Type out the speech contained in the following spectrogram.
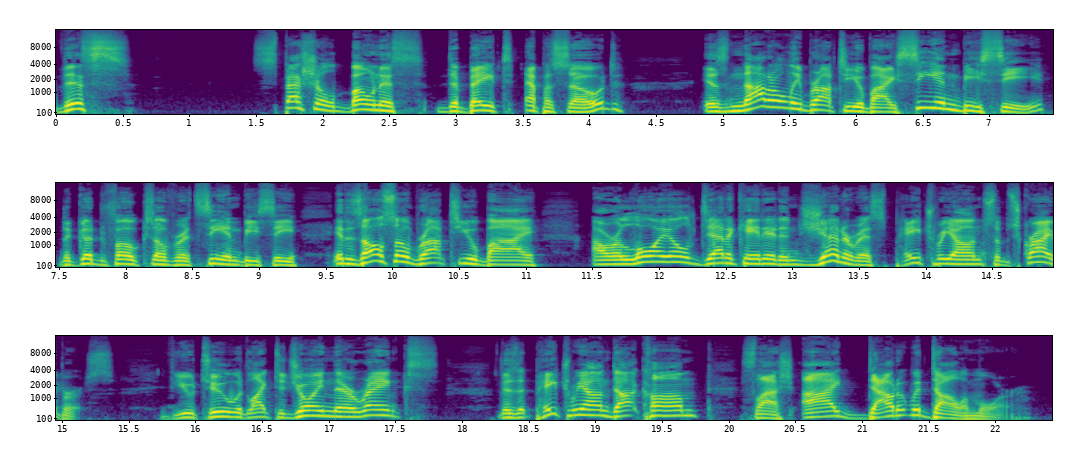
This special bonus debate episode is not only brought to you by CNBC, the good folks over at CNBC, it is also brought to you by our loyal, dedicated, and generous Patreon subscribers. If you too would like to join their ranks, visit patreon.com slash I doubt it with Dollemore.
